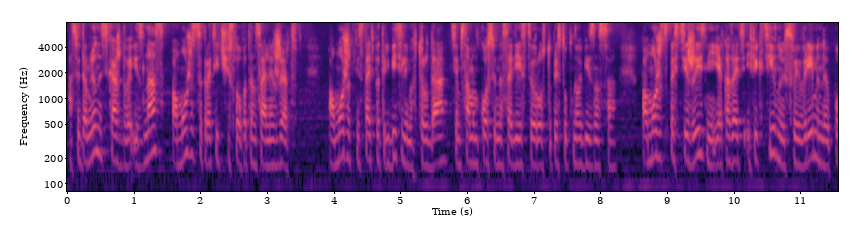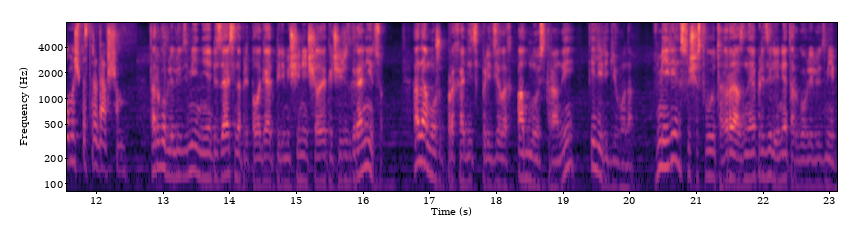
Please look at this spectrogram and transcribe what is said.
Осведомленность каждого из нас поможет сократить число потенциальных жертв – поможет не стать потребителем их труда, тем самым косвенно содействуя росту преступного бизнеса, поможет спасти жизни и оказать эффективную и своевременную помощь пострадавшим. Торговля людьми не обязательно предполагает перемещение человека через границу. Она может проходить в пределах одной страны или региона. В мире существуют разные определения торговли людьми,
